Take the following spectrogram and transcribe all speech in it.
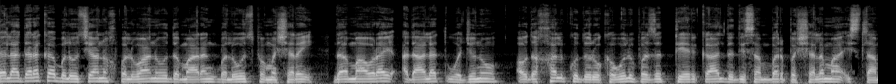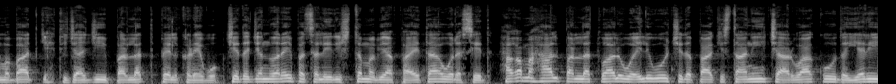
د لا درکه بلوچستانو خپلوانو د مارنګ بلوچ په مشرۍ د ماورای عدالت وجنو او د خلکو د روکولو په ضد تیر کال د دسمبر په شلمه اسلام آباد کې احتجاجي پرلت پیل کړی وو چې د جنورۍ په څلېرویشتمه بیا پای ته ورسید. هغه مهال پرلتوالو ویلي وو چې د پاکستاني چارواکو د یري،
